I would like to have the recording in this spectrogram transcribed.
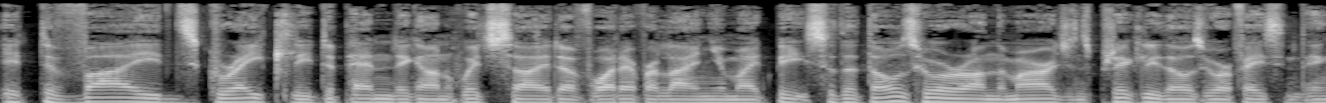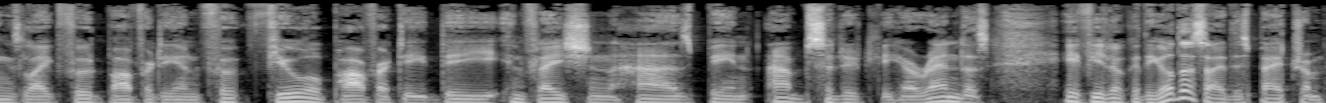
it divides greatly depending on which side of whatever line you might be. So that those who are on the margins, particularly those who are facing things like food poverty and fu- fuel poverty, the inflation has been absolutely horrendous. If you look at the other side of the spectrum,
